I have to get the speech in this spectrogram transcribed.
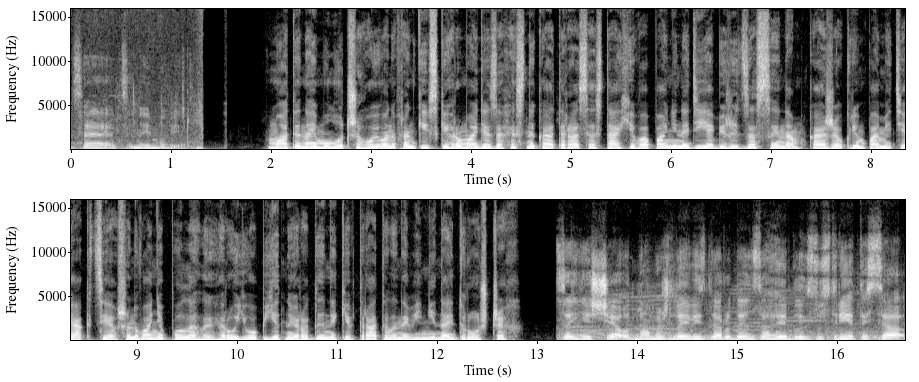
це, це неймовірно. Мати наймолодшого Івано-Франківській громаді захисника Тараса Стахіва пані Надія біжить за сином. Каже, окрім пам'яті акція, вшанування полеглих героїв об'єднує родин, які втратили на війні найдорожчих. Це є ще одна можливість для родин загиблих зустрітися,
